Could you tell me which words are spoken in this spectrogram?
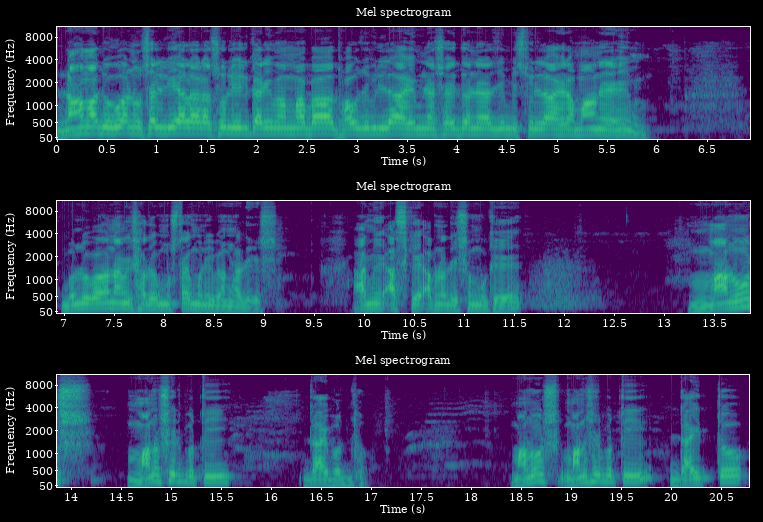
নাহমাদুহু আনুসাল্লি আলা রাসুল হিল কারিম আম্মাবাদ ফাউজবিল্লাহ হিমনা শাহিদান রাজিম। বিসমিল্লাহ রহমান রহিম। বন্ধুগণ, আমি সাধক মুস্তাক মনি বাংলাদেশ। আমি আজকে আপনাদের সম্মুখে মানুষ, মানুষের প্রতি দায়বদ্ধ। মানুষ, মানুষের প্রতি দায়িত্ব,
